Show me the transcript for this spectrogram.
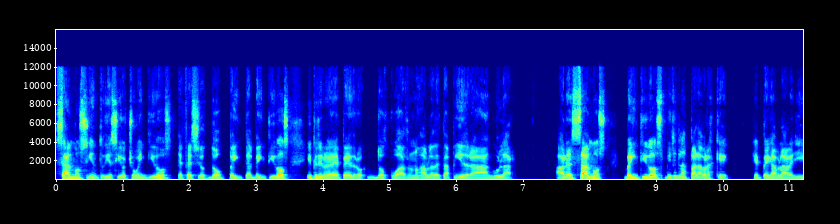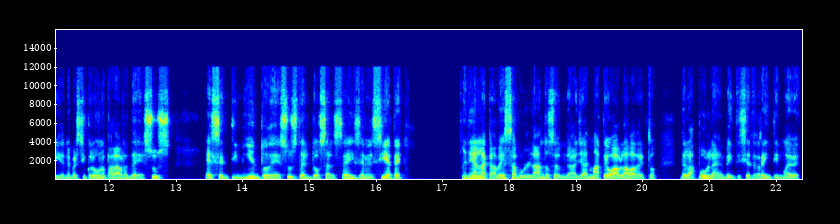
Salmos 118, 22, Efesios 2, 20 al 22 y Primera de Pedro 2, 4 nos habla de esta piedra angular. Ahora el Salmos 22, miren las palabras que, que pega hablar allí. En el versículo 1, palabras de Jesús, el sentimiento de Jesús del 2 al 6, en el 7, tenían la cabeza burlándose, donde allá en Mateo hablaba de esto, de las burlas en 27.39.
